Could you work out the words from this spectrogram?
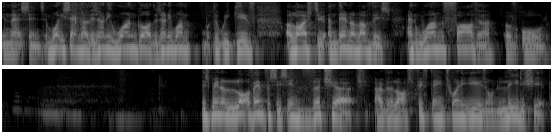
In that sense. And what he said, no, there's only one God, there's only one that we give our lives to. And then I love this, and one Father of all. There's been a lot of emphasis in the church over the last 15, 20 years on leadership.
